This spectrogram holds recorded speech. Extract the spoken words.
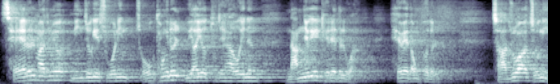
새해를 맞으며 민족의 수건인 조국 통일을 위하여 투쟁하고 있는 남녘의 결례들과 해외 동포들, 자주와 정의,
